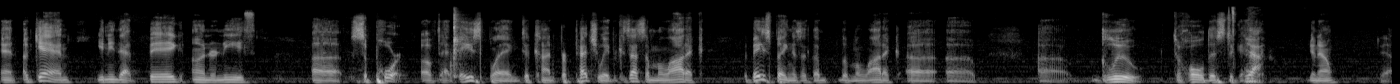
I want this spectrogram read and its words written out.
and again you need that big underneath uh, support of that bass playing to kind of perpetuate because that's a melodic the bass playing is like the, the melodic uh, uh, uh, glue to hold this together Yeah. you know Yeah.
